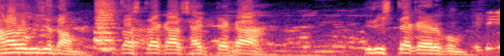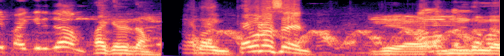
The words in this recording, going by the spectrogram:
আনারস বুঝে দাম পঞ্চাশ টাকা ষাট টাকা তিরিশ টাকা এরকম। পাইকারি দাম? পাইকারি দাম। কেমন আছেন? জি আলহামদুলিল্লাহ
